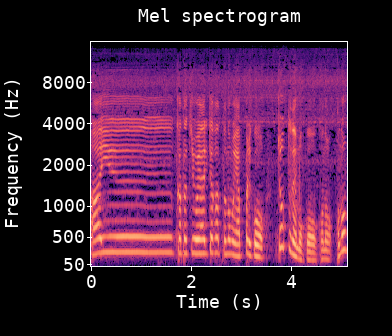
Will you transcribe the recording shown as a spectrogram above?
ああいう形をやりたかったのもやっぱりこうちょっとでもこうこのこの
